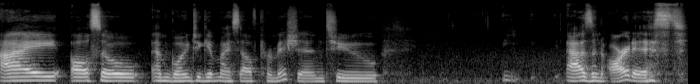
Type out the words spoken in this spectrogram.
I also am going to give myself permission to, as an artist,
